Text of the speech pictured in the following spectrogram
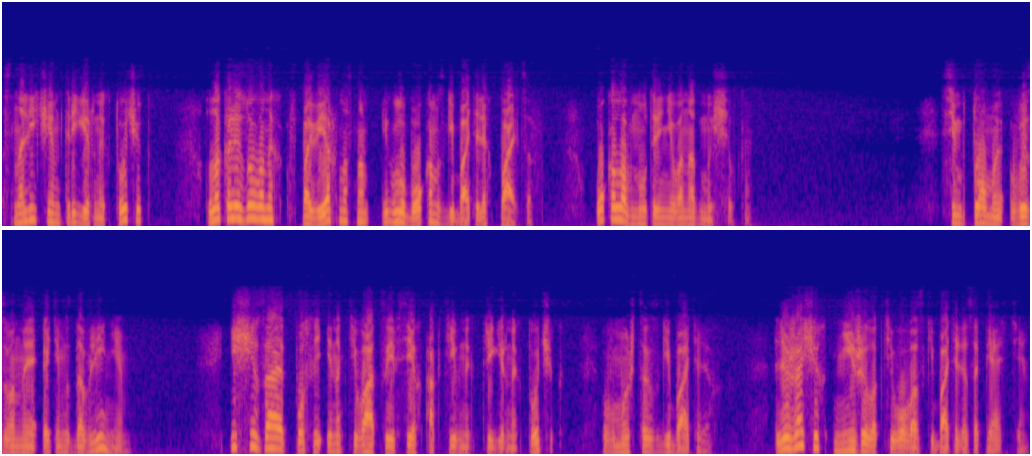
с наличием триггерных точек, локализованных в поверхностном и глубоком сгибателях пальцев около внутреннего надмыщелка. Симптомы, вызванные этим сдавлением, исчезают после инактивации всех активных триггерных точек в мышцах-сгибателях, лежащих ниже локтевого сгибателя запястья.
